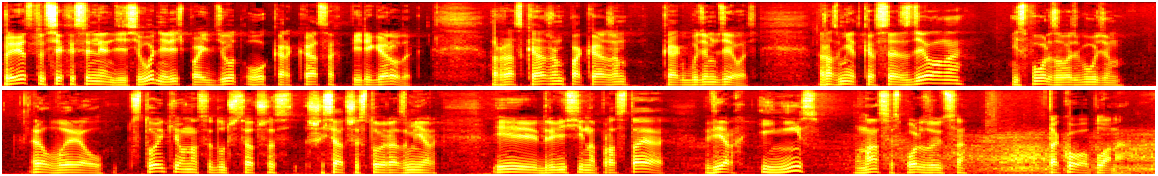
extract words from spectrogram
Приветствую всех из Финляндии. Сегодня речь пойдет о каркасах перегородок. Расскажем, покажем, как будем делать. Разметка вся сделана. Использовать будем LVL стойки. У нас идут 66, 66 размер. И древесина простая. Верх и низ у нас используется такого плана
